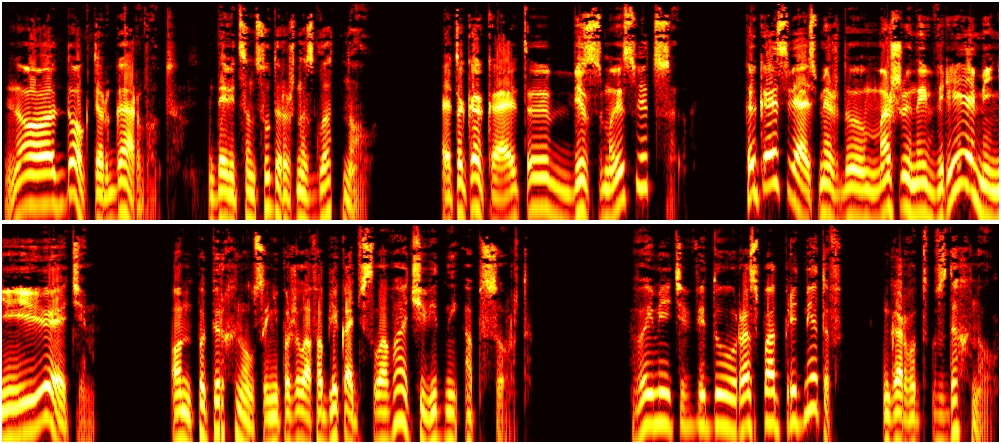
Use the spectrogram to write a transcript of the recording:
«Но, доктор Гарвуд...» — Дэвидсон судорожно сглотнул. «Это какая-то бессмыслица. Какая связь между машиной времени и этим?» Он поперхнулся, не пожелав облекать в слова очевидный абсурд. «Вы имеете в виду распад предметов?» Гарвуд вздохнул.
